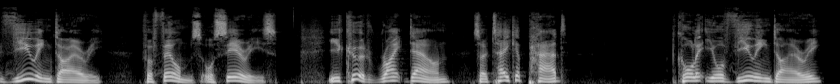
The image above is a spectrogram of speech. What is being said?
viewing diary for films or series. You could write down, so take a pad, call it your viewing diary,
